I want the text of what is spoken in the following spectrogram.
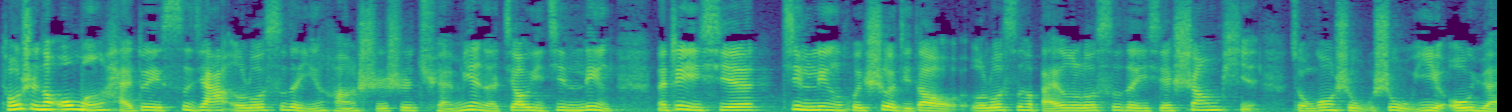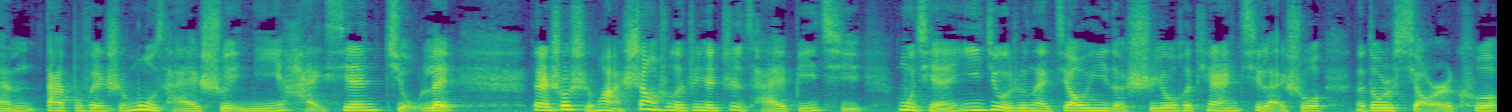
同时呢，欧盟还对四家俄罗斯的银行实施全面的交易禁令。那这一些禁令会涉及到俄罗斯和白俄罗斯的一些商品，总共是五十五亿欧元，大部分是木材、水泥、海鲜、酒类。但是说实话，上述的这些制裁比起目前依旧正在交易的石油和天然气来说，那都是小儿科。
